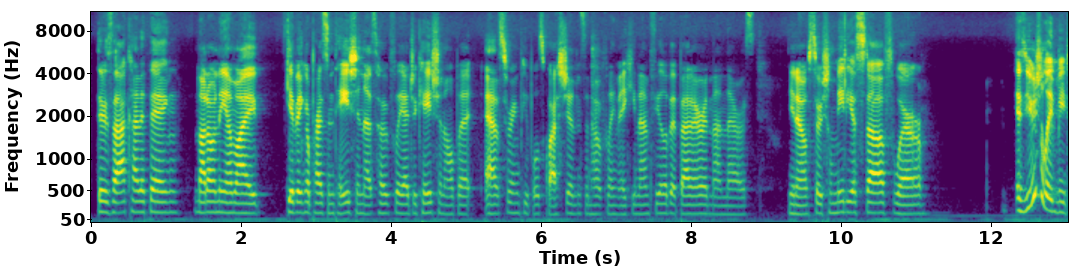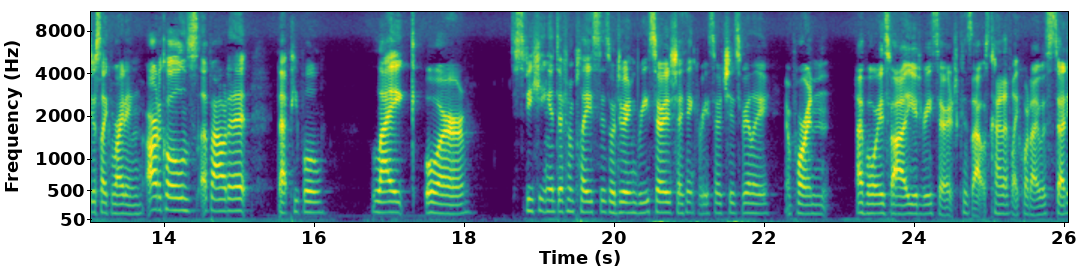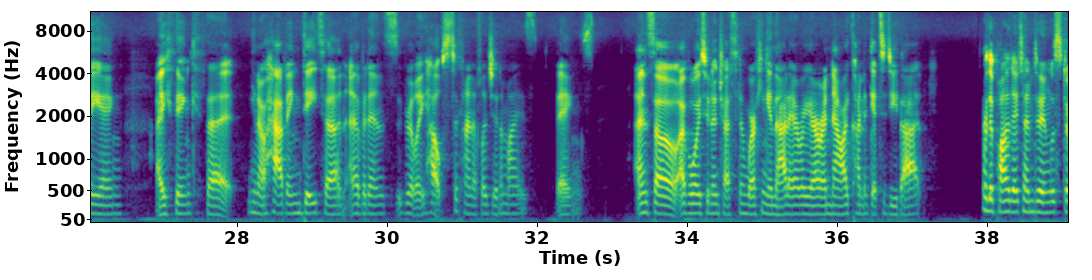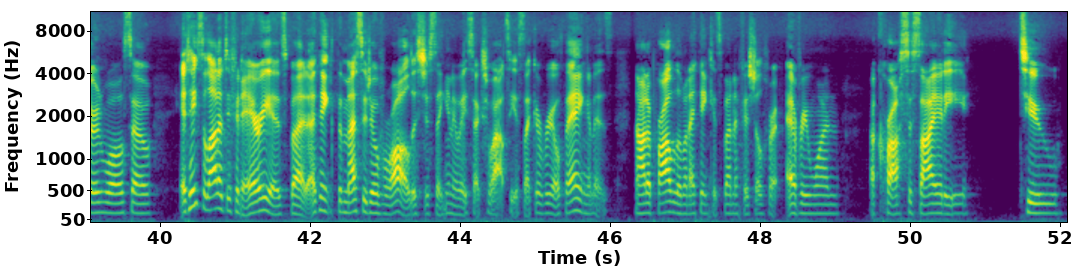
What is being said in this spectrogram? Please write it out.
there's that kind of thing, not only am I giving a presentation that's hopefully educational, but answering people's questions and hopefully making them feel a bit better. And then there's, you know, social media stuff where it's usually me just like writing articles about it that people like or speaking in different places or doing research. I think research is really important. I've always valued research because that was kind of like what I was studying. I think that, you know, having data and evidence really helps to kind of legitimize things. And so I've always been interested in working in that area. And now I kind of get to do that. Or the project I'm doing with Stonewall. So it takes a lot of different areas, but I think the message overall is just that, you know, asexuality is like a real thing and it's not a problem. And I think it's beneficial for everyone across society to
